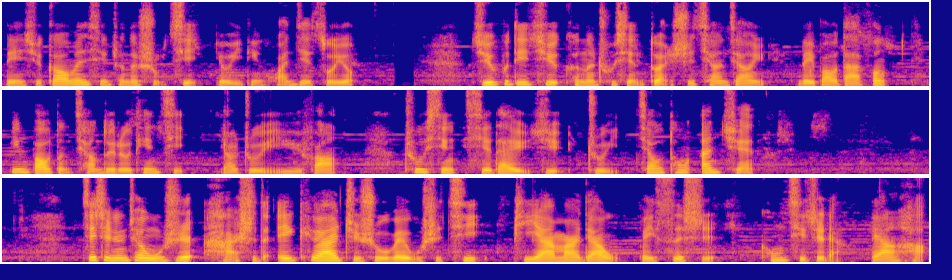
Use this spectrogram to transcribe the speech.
连续高温形成的暑气有一定缓解作用。局部地区可能出现短时强降雨、雷暴大风、冰雹等强对流天气，要注意预防。出行携带雨具，注意交通安全。截止凌晨五时，哈市的 AQI 指数为五十七，PM 二点五为四十，空气质量良好。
